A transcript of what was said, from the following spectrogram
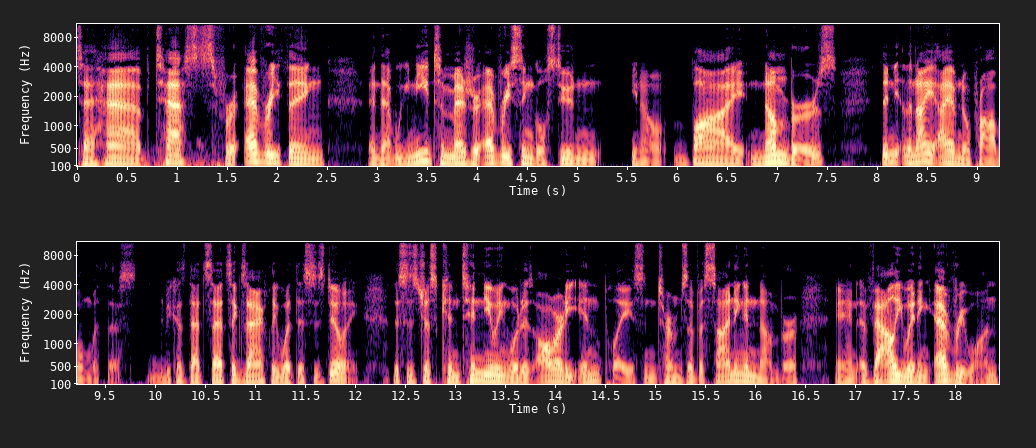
to have tests for everything and that we need to measure every single student you know, by numbers, then then I, I have no problem with this because that's that's exactly what this is doing. This is just continuing what is already in place in terms of assigning a number and evaluating everyone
